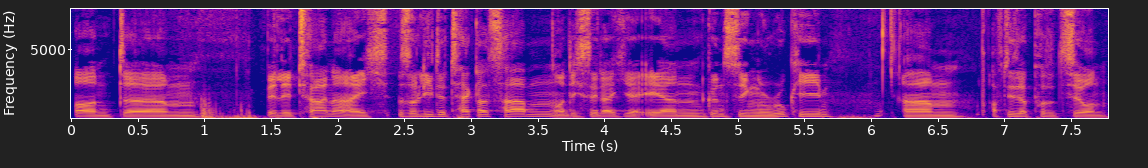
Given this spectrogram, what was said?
und ähm, Billy Turner eigentlich solide Tackles haben und ich sehe da hier eher einen günstigen Rookie ähm, auf dieser Position,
